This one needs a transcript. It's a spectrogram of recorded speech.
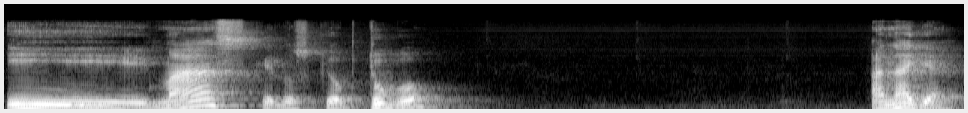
y más que los que obtuvo Anaya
